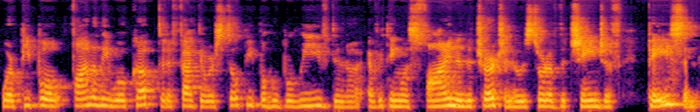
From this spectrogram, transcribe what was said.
where people finally woke up to the fact there were still people who believed and uh, everything was fine in the church and it was sort of the change of pace and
